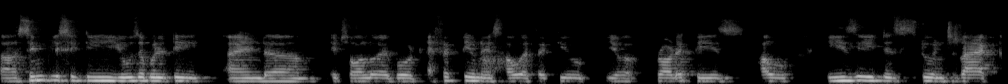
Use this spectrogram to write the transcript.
uh, simplicity, usability, and um, it's all about effectiveness, how effective your product is, how easy it is to interact,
